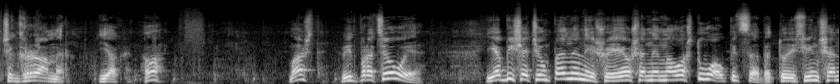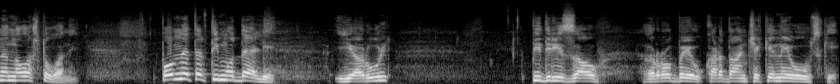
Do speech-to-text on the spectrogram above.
Чи грамер. Як? О. Бачите? Відпрацьовує. Я більше чим впевнений, що я його ще не налаштував під себе. Тобто він ще не налаштований. Пам'ятаєте, в тій моделі я руль підрізав, робив карданчики нивовські.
